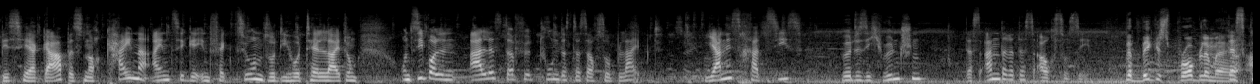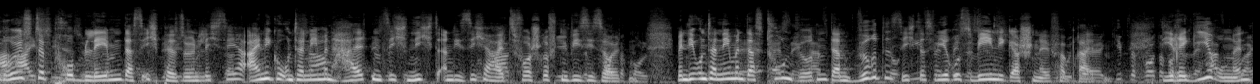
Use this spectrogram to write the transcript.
Bisher gab es noch keine einzige Infektion, so die Hotelleitung. Und sie wollen alles dafür tun, dass das auch so bleibt. Janis Chatzis würde sich wünschen, dass andere das auch so sehen. Uh, das größte Problem, das ich persönlich sehe, einige Unternehmen halten sich nicht an die Sicherheitsvorschriften, wie sie sollten. Wenn die Unternehmen das tun würden, dann würde sich das Virus weniger schnell verbreiten. Die Regierungen,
